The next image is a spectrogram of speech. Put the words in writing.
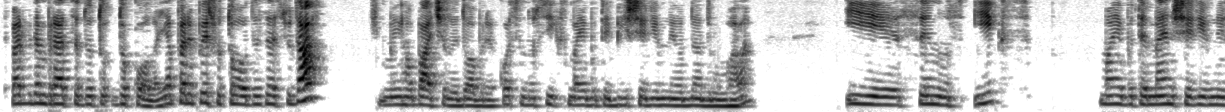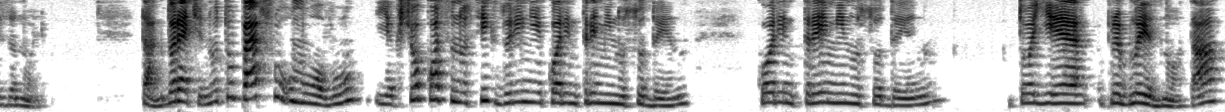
Тепер будемо братися до до кола. Я перепишу то ОДЗ сюди щоб ми його бачили добре. Косинус х має бути більше рівний одна друга. І синус х має бути менше рівний за 0. Так, до речі, ну ту першу умову, якщо косинус х дорівнює корінь 3 мінус 1, корінь 3 мінус 1, то є приблизно, так?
